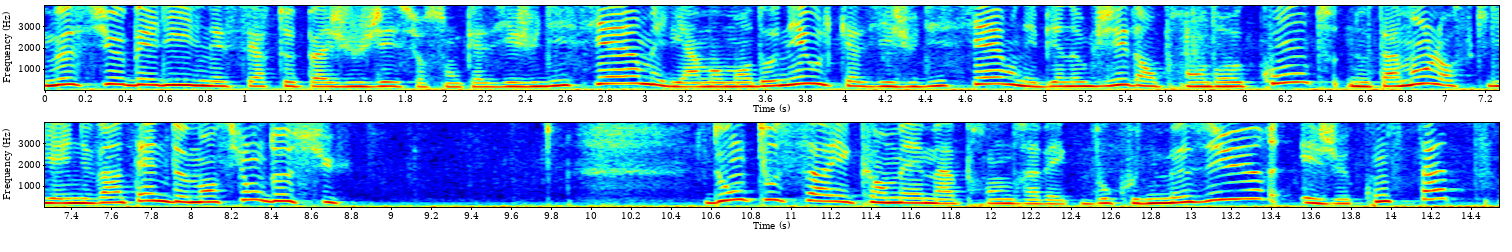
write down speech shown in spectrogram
Monsieur Bellil n'est certes pas jugé sur son casier judiciaire, mais il y a un moment donné où le casier judiciaire, on est bien obligé d'en prendre compte, notamment lorsqu'il y a une vingtaine de mentions dessus. Donc tout ça est quand même à prendre avec beaucoup de mesures, et je constate,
